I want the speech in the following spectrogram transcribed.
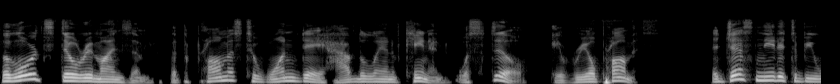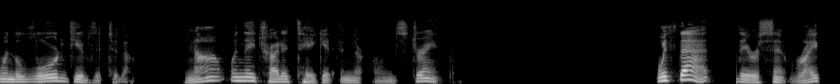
The Lord still reminds them that the promise to one day have the land of Canaan was still a real promise. It just needed to be when the Lord gives it to them, not when they try to take it in their own strength. With that, they were sent right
